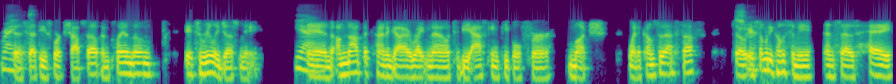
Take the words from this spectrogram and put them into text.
right. to set these workshops up and plan them, it's really just me. yeah. And I'm not the kind of guy right now to be asking people for much when it comes to that stuff. So Sure. if somebody comes to me and says, "Hey,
